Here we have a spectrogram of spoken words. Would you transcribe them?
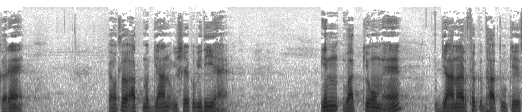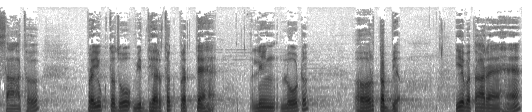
करें। का मतलब आत्मज्ञान विषयक विधि है। इन वाक्यों में ज्ञानार्थक धातु के साथ प्रयुक्त जो विध्यर्थक प्रत्यय हैं, लिंग, लोट और तब्य ये बता रहे हैं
